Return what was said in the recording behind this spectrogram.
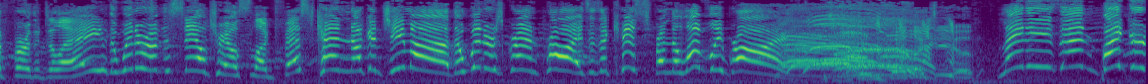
without further delay, the winner of the Snail Trail Slugfest, Ken Nakajima! The winner's grand prize is a kiss from the lovely bride! Bad idea. Ladies and biker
